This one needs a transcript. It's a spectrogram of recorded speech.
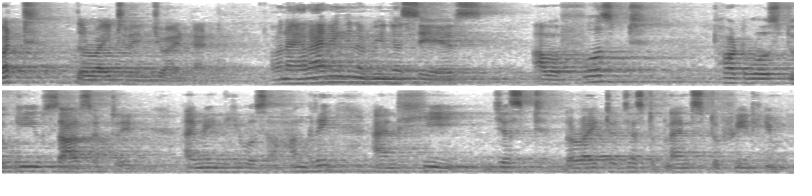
but the writer enjoyed that. On arriving in Buenos Aires, our first thought was to give Sarah a treat. I mean, he was hungry and he just, the writer just plans to feed him.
